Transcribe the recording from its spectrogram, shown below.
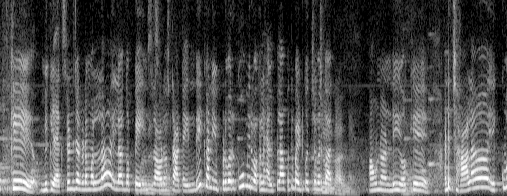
ఓకే. మీకు యాక్సిడెంట్ జరగడం వల్ల ఇలాగ పెయిన్స్ రావడం స్టార్ట్ అయింది. కానీ ఇప్పటి వరకు మీరు ఒకళ్ళ హెల్ప్ లేకపోతే బయటకు వచ్చేవారు కాదు. అవునండి. ఓకే. అంటే చాలా ఎక్కువ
